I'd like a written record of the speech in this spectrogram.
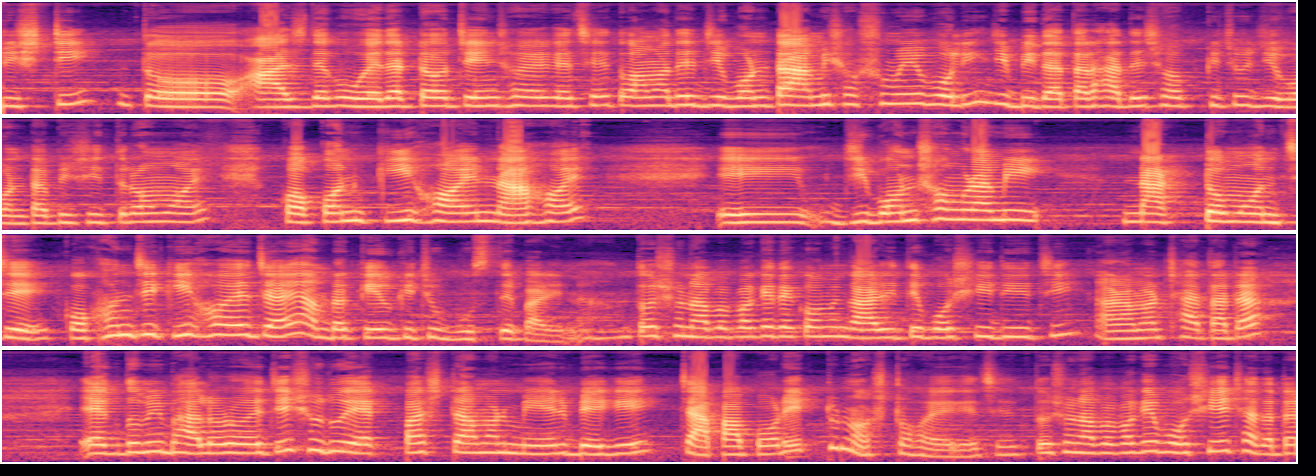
বৃষ্টি, তো আজ দেখো ওয়েদারটাও চেঞ্জ হয়ে গেছে। তো আমাদের জীবনটা আমি সবসময় বলি যে বিদাতার হাতে সব কিছু জীবনটা বিচিত্রময়। কখন কি হয়, না হয়, এই জীবন সংগ্রামী নাট্যমঞ্চে। কখন যে কি হয়ে যায় আমরা কেউ কিছু বুঝতে পারি না। তো সোনা বাবাকে দেখো আমি গাড়িতে বসিয়ে দিয়েছি আর আমার ছাতাটা একদমই ভালো রয়েছে। শুধু এক পাশটা আমার মেয়ের বেগে চাপা পড়ে একটু নষ্ট হয়ে গেছে। তো সোনা বাবাকে বসিয়ে ছাতাটা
